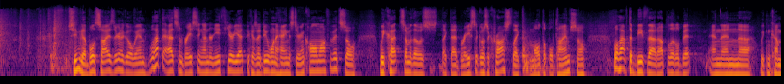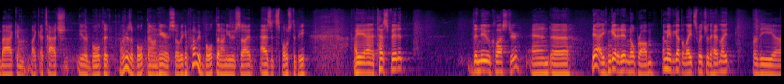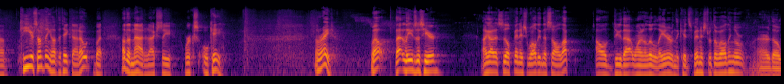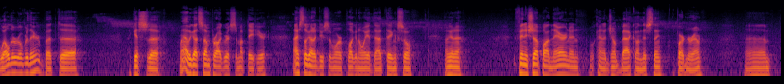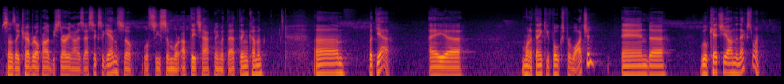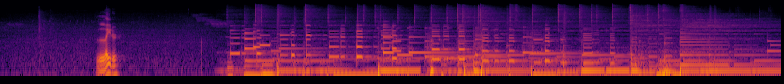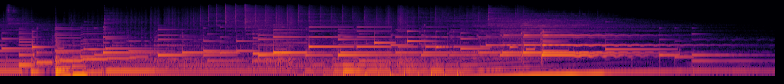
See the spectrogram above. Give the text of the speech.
See, we got both sides. They're going to go in. We'll have to add some bracing underneath here yet because I do want to hang the steering column off of it. So we cut some of those, like that brace that goes across, like multiple times. So we'll have to beef that up a little bit and then uh, we can come back and like attach, either bolt it. Well, there's a bolt down here, so we can probably bolt it on either side as it's supposed to be. I uh, test fitted the new cluster and uh, yeah, you can get it in, no problem. I mean, if you got the light switch or the headlight, or the uh, key or something, you'll have to take that out. But other than that, it actually works okay. All right. Well, that leaves us here. I got to still finish welding this all up. I'll do that one a little later when the kid's finished with the welding or, or the welder over there. But uh, I guess, uh, well, we got some progress, some update here. I still got to do some more plugging away at that thing. So I'm going to finish up on there and then we'll kind of jump back on this thing farting around. Um, sounds like Trevor will probably be starting on his Essex again, so we'll see some more updates happening with that thing coming. Um, but yeah, I uh, want to thank you folks for watching, and uh, we'll catch you on the next one. Later.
